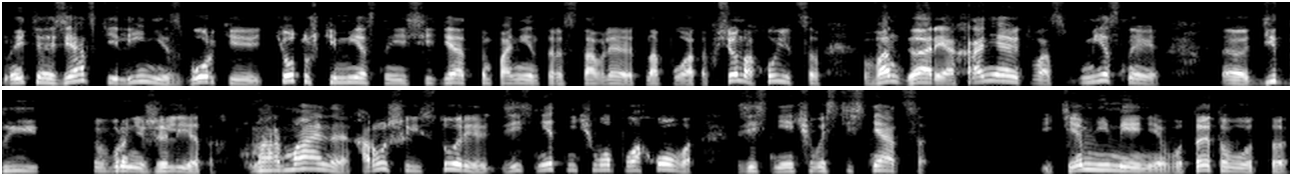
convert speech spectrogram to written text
эти азиатские линии сборки, тетушки местные сидят, компоненты расставляют на платах. Все находится в ангаре, охраняют вас местные э, деды, в бронежилетах. Ну, нормальная, хорошая история. Здесь нет ничего плохого. Здесь нечего стесняться. И тем не менее, вот это вот э,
